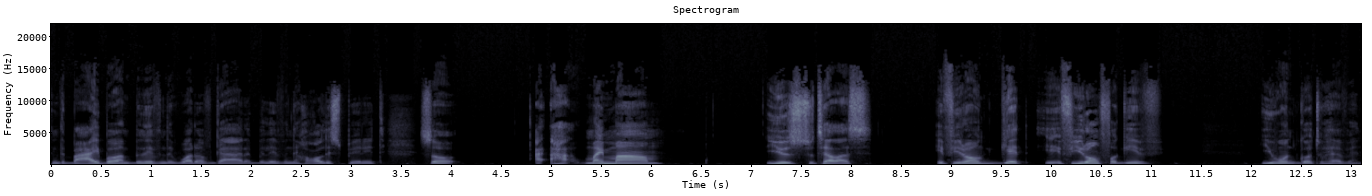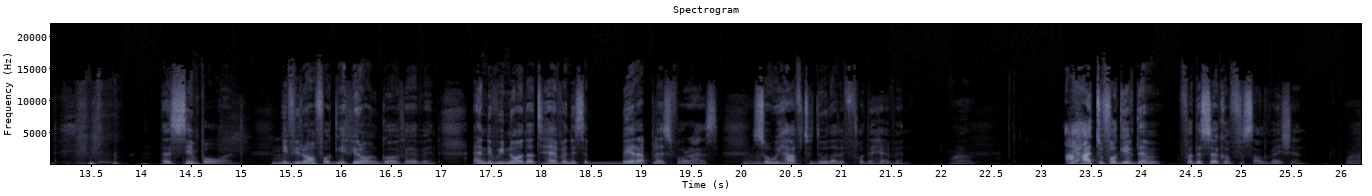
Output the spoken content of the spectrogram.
in the Bible. I believe in the Word of God. I believe in the Holy Spirit. So, I, I, my mom used to tell us, if you don't get, if you don't forgive, you won't go to heaven. That's simple word. Hmm. If you don't forgive, you don't go to heaven. And we know that heaven is a better place for us. Mhm. So we have to do that for the heaven. wow, I Yeah. had to forgive them for the sake of salvation. wow.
